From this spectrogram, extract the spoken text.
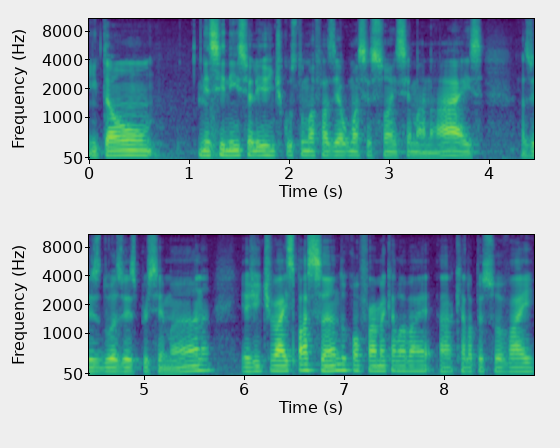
Então, nesse início ali, a gente costuma fazer algumas sessões semanais, às vezes duas vezes por semana, e a gente vai espaçando conforme aquela, vai, aquela pessoa vai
